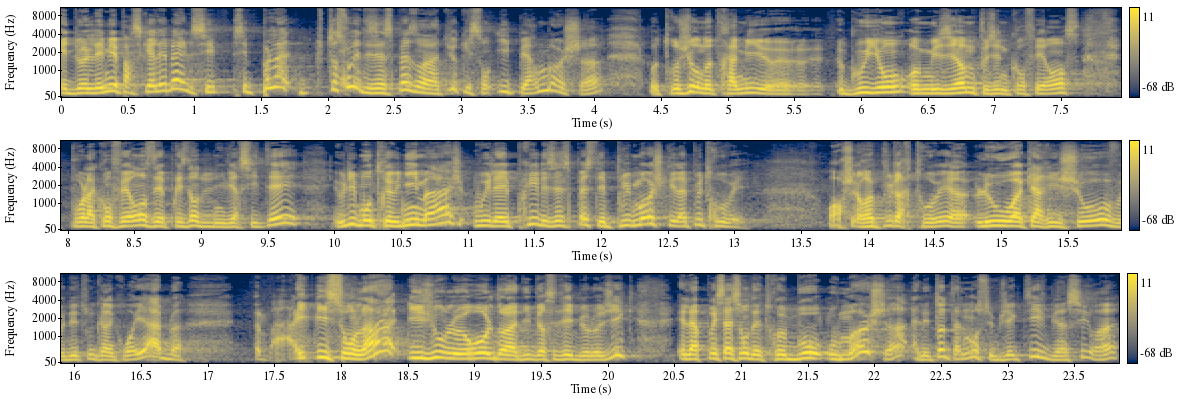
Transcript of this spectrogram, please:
et de l'aimer parce qu'elle est belle. C'est, plein. De toute façon, il y a des espèces dans la nature qui sont hyper moches. Hein. L'autre jour, notre ami euh, Gouillon au muséum faisait une conférence pour la conférence des présidents d'université. Et lui montrait une image où il avait pris les espèces les plus moches qu'il a pu trouver. j'aurais pu la retrouver, hein. le ouakari chauve, des trucs incroyables. Bah, ils sont là, ils jouent le rôle dans la diversité biologique, et l'appréciation d'être beau ou moche, hein, elle est totalement subjective, bien sûr, hein,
